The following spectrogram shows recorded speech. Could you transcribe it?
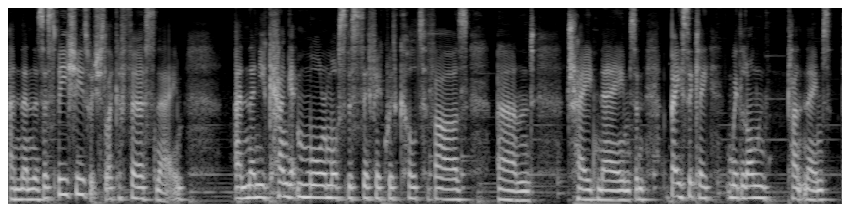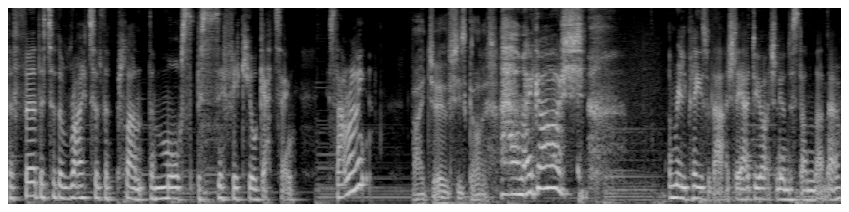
and then there's a species, which is like a first name. And then you can get more and more specific with cultivars and trade names. And basically, with long plant names, the further to the right of the plant, the more specific you're getting. Is that right? By Jove, she's got it. Oh my gosh! I'm really pleased with that, actually. I do actually understand that now.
